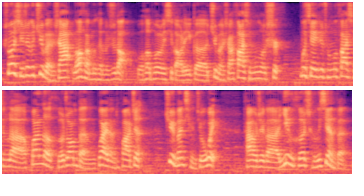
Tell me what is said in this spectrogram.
说起这个剧本杀，老粉们可能知道，我和朋友一起搞了一个剧本杀发行工作室，目前已经成功发行了《欢乐盒装本怪诞图画阵》剧本，请就位，还有这个硬核呈现本。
